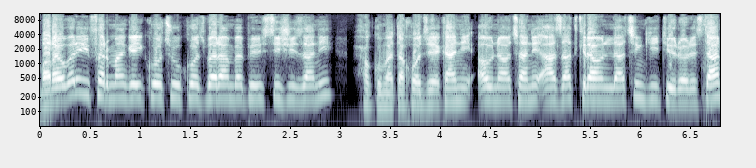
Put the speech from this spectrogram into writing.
بەڕێوەبەری فەرمانگەی کۆچ و کۆچبەران بە پێویستیشی زانی، حکومەتە خۆجێیەکانی ئەو ناوچانەی ئازاد کراون لە چنگی تیرۆریستان،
